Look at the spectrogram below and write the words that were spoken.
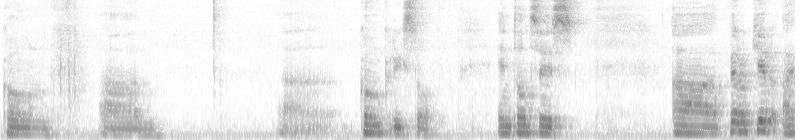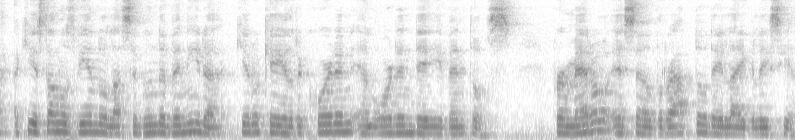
con Um, uh, con Cristo. Entonces, uh, pero quiero, aquí estamos viendo la segunda venida. Quiero que recuerden el orden de eventos. Primero es el rapto de la iglesia.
